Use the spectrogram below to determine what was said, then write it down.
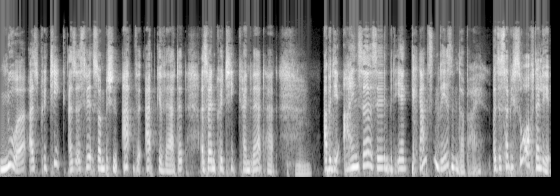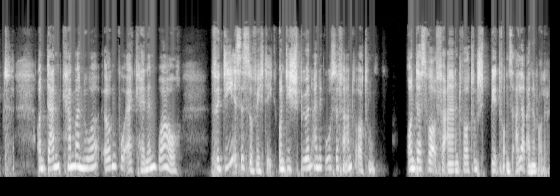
nur als Kritik. Also es wird so ein bisschen ab, abgewertet, als wenn Kritik keinen Wert hat. Mhm. Aber die Einser sind mit ihrem ganzen Wesen dabei. Also das habe ich so oft erlebt. Und dann kann man nur irgendwo erkennen, wow, für die ist es so wichtig und die spüren eine große Verantwortung. Und das Wort Verantwortung spielt für uns alle eine Rolle.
